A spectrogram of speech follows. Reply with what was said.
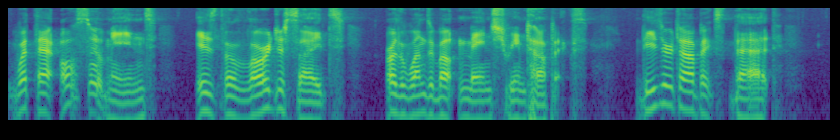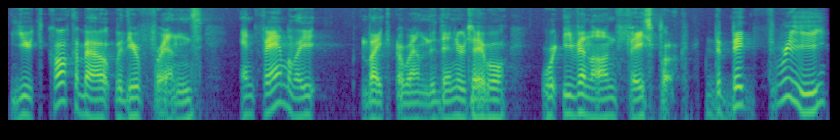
what that also means is the largest sites are the ones about mainstream topics. These are topics that you talk about with your friends and family, like around the dinner table or even on Facebook. The big three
